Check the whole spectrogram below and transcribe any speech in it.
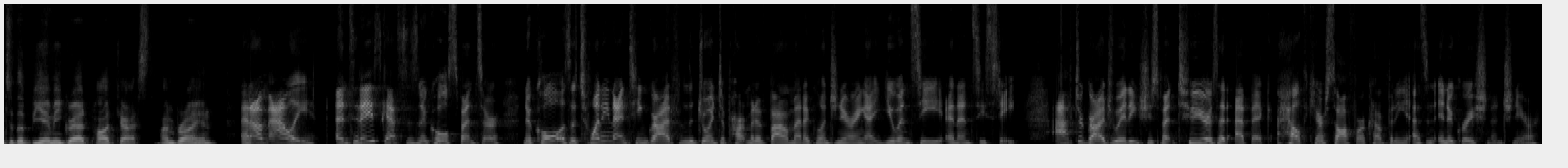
to the BME Grad Podcast. I'm Brian. And I'm Allie. And today's guest is Nicole Spencer. Nicole is a 2019 grad from the Joint Department of Biomedical Engineering at UNC and NC State. After graduating, she spent two years at Epic, a healthcare software company, as an integration engineer.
